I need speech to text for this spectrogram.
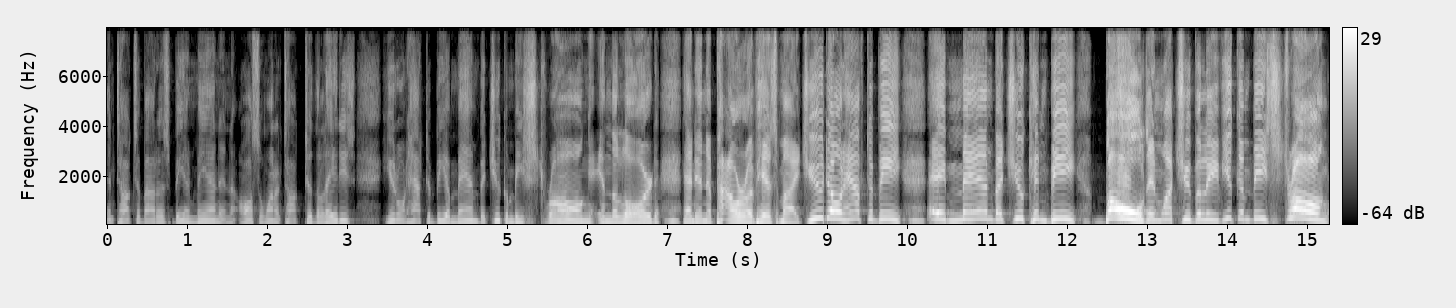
and talks about us being men and also want to talk to the ladies. You don't have to be a man, but you can be strong in the Lord and in the power of his might. You don't have to be a man, but you can be bold in what you believe. You can be strong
